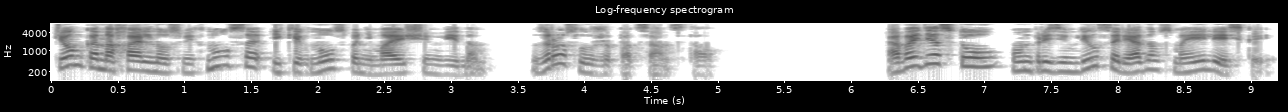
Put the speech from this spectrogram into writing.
Тёмка нахально усмехнулся и кивнул с понимающим видом. Взрослый уже пацан стал. Обойдя стол, он приземлился рядом с моей леськой,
